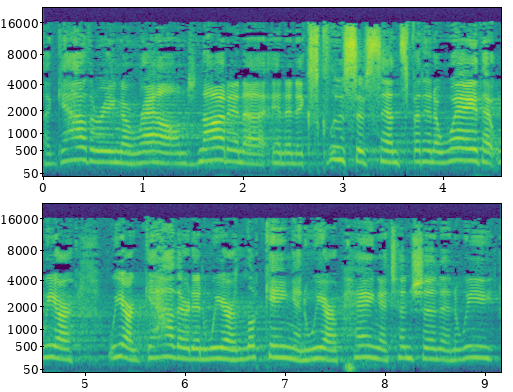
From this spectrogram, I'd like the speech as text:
a gathering around, not in, a, in an exclusive sense, but in a way that we are, we are gathered and we are looking and we are paying attention and we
